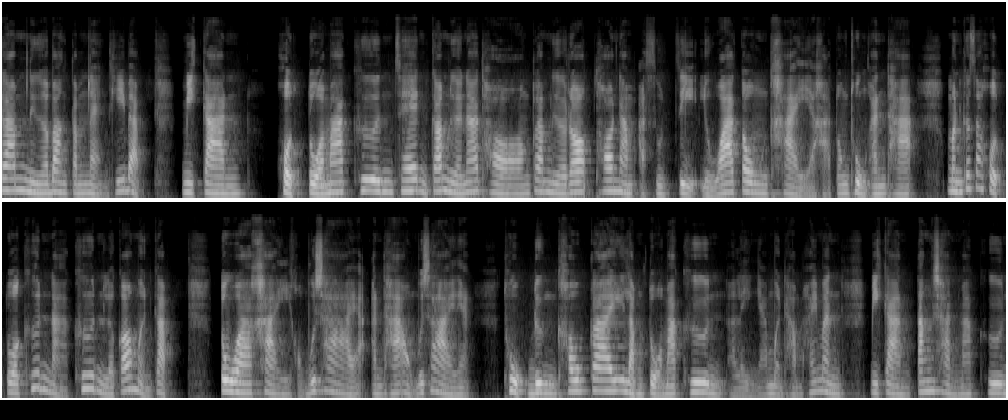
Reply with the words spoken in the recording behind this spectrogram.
กล้ามเนื้อบางตำแหน่งที่แบบมีการ หดตัวมากขึ้น เช่น กล้ามเนื้อหน้าท้อง กล้ามเนื้อรอบท่อนำอสุจิ หรือว่าตรงไข่อะค่ะ ตรงถุงอัณฑะมันก็จะหดตัวขึ้นหนาขึ้น แล้วก็เหมือนกับตัวไข่ของผู้ชายอะอัณฑะของผู้ชายเนี่ยถูกดึงเข้าใกล้ลำตัวมากขึ้นอะไรอย่างเงี้ย เหมือนทำให้มันมีการตั้งครรภ์มากขึ้น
